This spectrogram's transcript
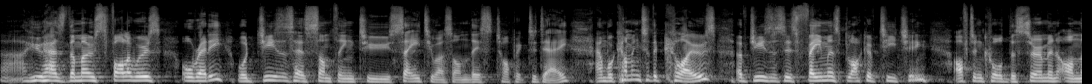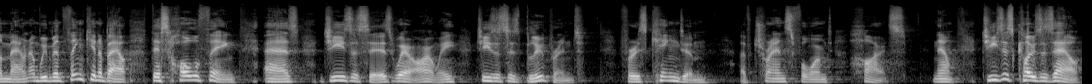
Uh, who has the most followers already? Well, Jesus has something to say to us on this topic today. And we're coming to the close of Jesus' famous block of teaching, often called the Sermon on the Mount. And we've been thinking about this whole thing as Jesus' where are we? Jesus' blueprint for his kingdom of transformed hearts. Now, Jesus closes out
